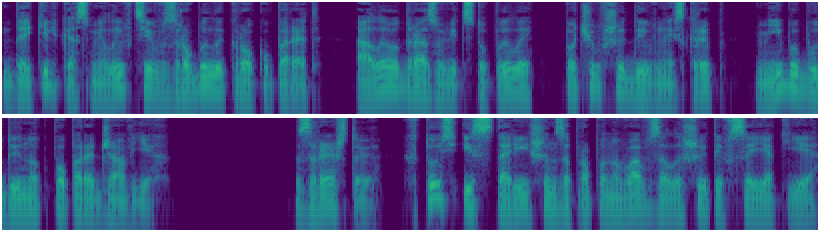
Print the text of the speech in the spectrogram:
Декілька сміливців зробили крок уперед, але одразу відступили, почувши дивний скрип, ніби будинок попереджав їх. Зрештою, хтось із старішин запропонував залишити все як є,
